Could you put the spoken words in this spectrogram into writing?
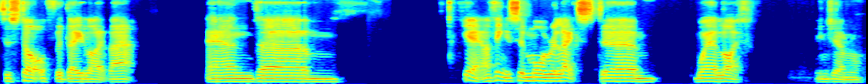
to start off the day like that. And um, yeah, I think it's a more relaxed um, way of life in general.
